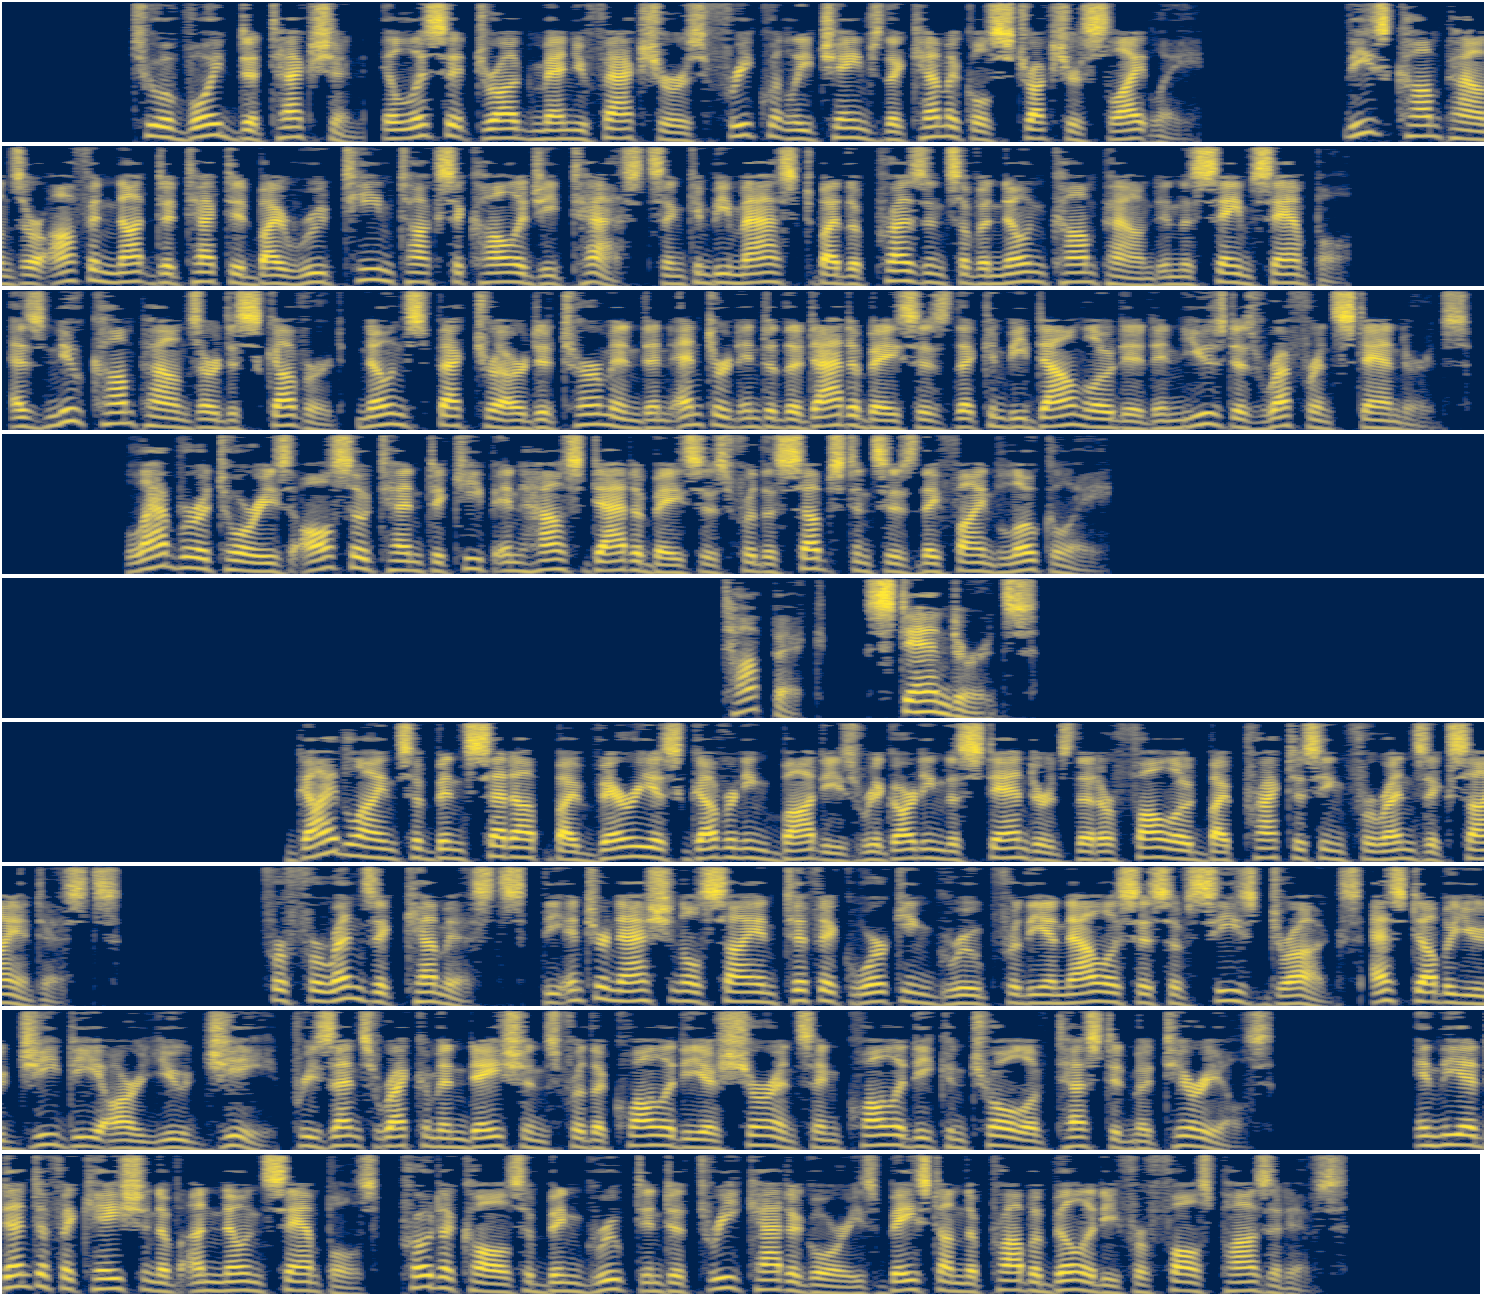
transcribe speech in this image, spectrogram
To avoid detection, illicit drug manufacturers frequently change the chemical structure slightly. These compounds are often not detected by routine toxicology tests and can be masked by the presence of a known compound in the same sample. As new compounds are discovered, known spectra are determined and entered into the databases that can be downloaded and used as reference standards. Laboratories also tend to keep in-house databases for the substances they find locally. Standards Guidelines have been set up by various governing bodies regarding the standards that are followed by practicing forensic scientists. For forensic chemists, the International Scientific Working Group for the Analysis of Seized Drugs presents recommendations for the quality assurance and quality control of tested materials. In the identification of unknown samples, protocols have been grouped into three categories based on the probability for false positives.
